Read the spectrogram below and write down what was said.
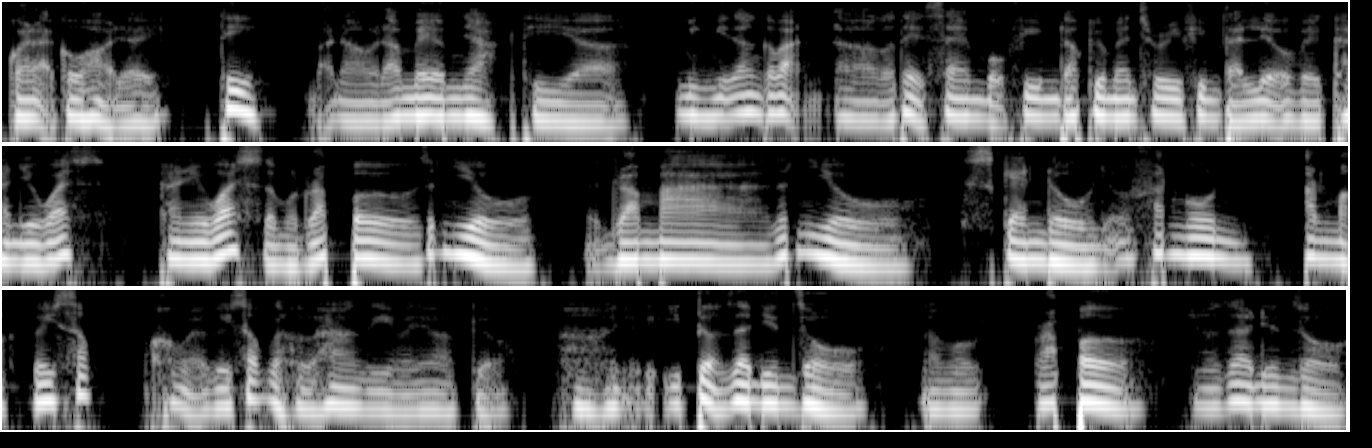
Quay lại câu hỏi đấy thì bạn nào đam mê âm nhạc thì uh, mình nghĩ rằng các bạn uh, có thể xem bộ phim documentary phim tài liệu về Kanye West. Kanye West là một rapper rất nhiều drama rất nhiều scandal những phát ngôn ăn mặc gây sốc. Không phải gây sốc là hở hang gì mà nhưng mà kiểu những cái ý tưởng rất là điên rồ. Là một rapper nhưng rất là điên rồ.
